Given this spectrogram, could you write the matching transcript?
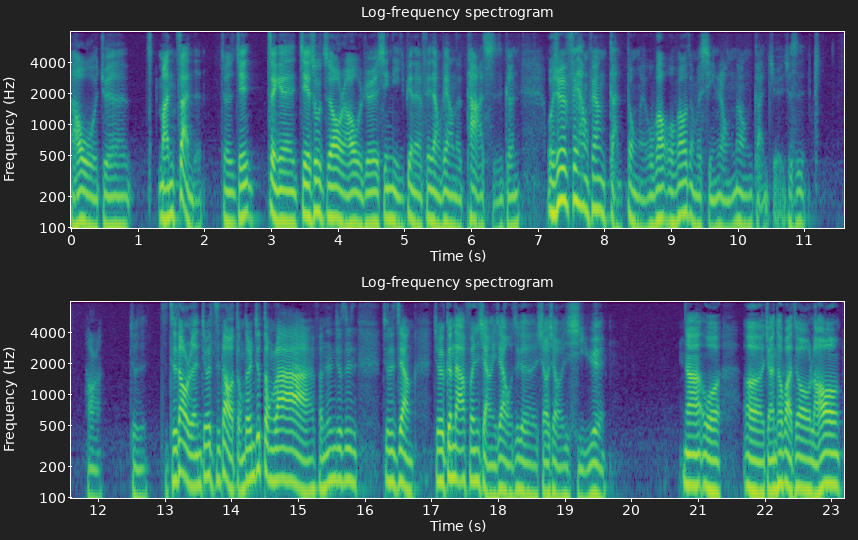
然后我觉得蛮赞的，就是结整个结束之后，然后我觉得心里变得非常非常的踏实，跟我觉得非常非常感动哎，我不知道我不知道怎么形容那种感觉，就是好了，就是知道人就知道，懂的人就懂啦，反正就是就是这样，就跟大家分享一下我这个小小的喜悦。那我呃剪完头发之后，然后。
